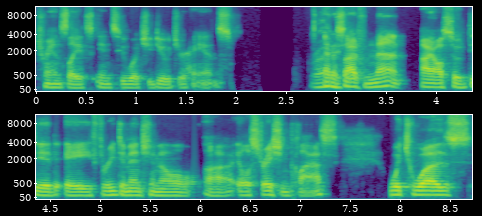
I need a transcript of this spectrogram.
translates into what you do with your hands. Right. And aside from that, I also did a three dimensional uh, illustration class, which was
